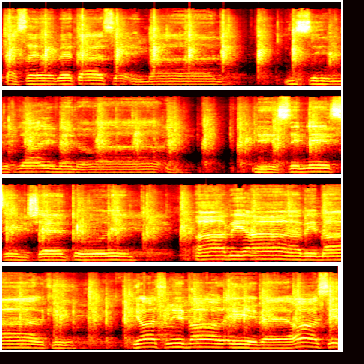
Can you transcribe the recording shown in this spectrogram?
תעשה ותעשה עימן, ניסים נפלאים ונורא. ניסים ניסים של פורים, אבי אבי מלכי, יוסרי בוראי ועושי,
